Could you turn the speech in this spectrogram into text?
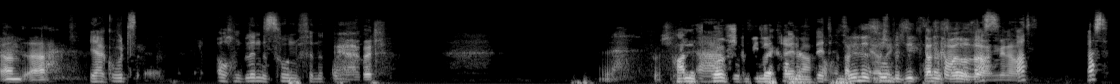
Und äh, Ja, gut. Auch ein blindes Huhn findet man. Ja, gut. gut. Hannes Ja, Wolf, stabiler wir Trainer. Huhn ehrlich. besiegt Das Hannes kann man so Wolf. sagen. Was? genau. Was? Was?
